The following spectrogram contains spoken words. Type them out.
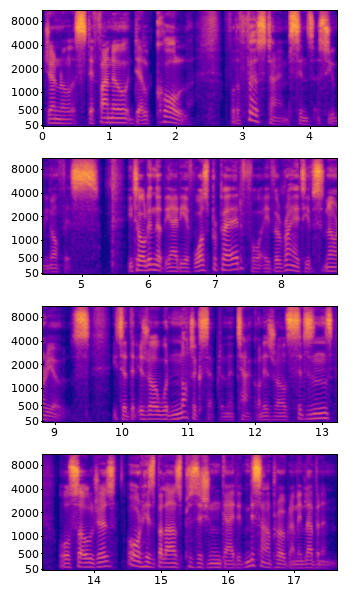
General Stefano Del Col for the first time since assuming office. He told him that the IDF was prepared for a variety of scenarios. He said that Israel would not accept an attack on Israel's citizens or soldiers or Hezbollah's precision guided missile program in Lebanon.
